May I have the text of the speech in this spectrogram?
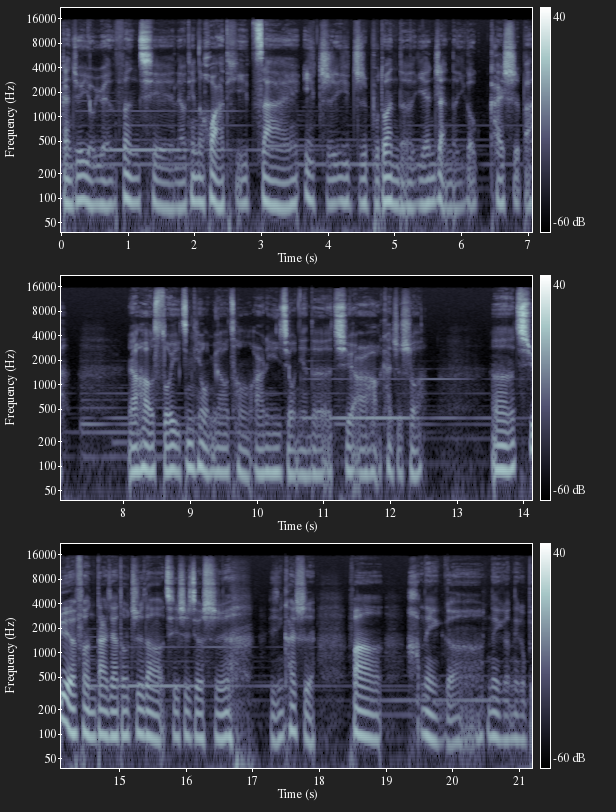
感觉有缘分且聊天的话题在一直一直不断的延展的一个开始吧。然后，所以今天我们要从二零一九年的七月二号开始说。嗯，七月份大家都知道，其实就是 已经开始放那个、那个、那个不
